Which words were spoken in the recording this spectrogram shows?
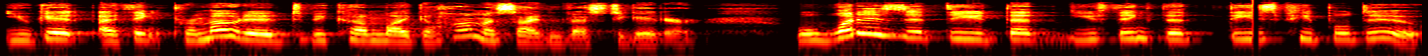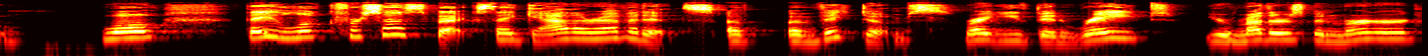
you get, I think, promoted to become like a homicide investigator. Well, what is it that that you think that these people do? Well, they look for suspects. They gather evidence of, of victims, right? You've been raped. Your mother's been murdered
